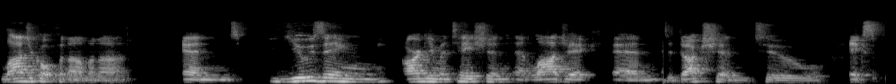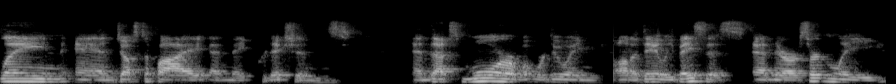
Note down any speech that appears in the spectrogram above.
logical phenomena and using argumentation and logic and deduction to explain and justify and make predictions. And that's more what we're doing on a daily basis. And there are certainly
